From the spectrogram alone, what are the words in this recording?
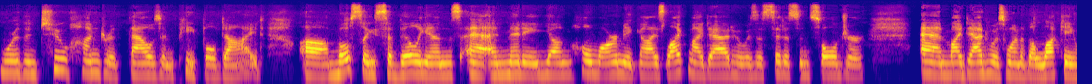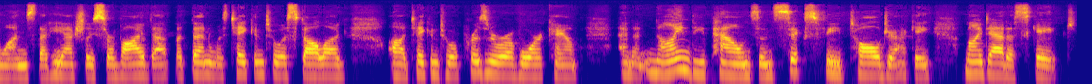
more than 200,000 people died, uh, mostly civilians and many young home army guys like my dad, who was a citizen soldier. And my dad was one of the lucky ones that he actually survived that, but then was taken to a stalag, uh, taken to a prisoner of war camp. And at 90 pounds and six feet tall, Jaci, my dad escaped.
